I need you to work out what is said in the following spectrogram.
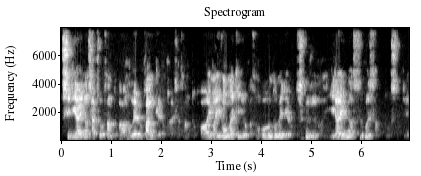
知り合いの社長さんとかあのウェブ関係の会社さんとかは今いろんな企業がそのオウンドメディアを作るのに依頼がすごい殺到して。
